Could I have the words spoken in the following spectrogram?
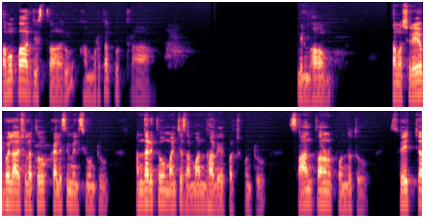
సముపార్జిస్తారు అమృతపుత్ర. దీని భావం తమ శ్రేయోభిలాషులతో కలిసిమెలిసి ఉంటూ అందరితో మంచి సంబంధాలు ఏర్పరచుకుంటూ సాంత్వనను పొందుతూ స్వేచ్ఛా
